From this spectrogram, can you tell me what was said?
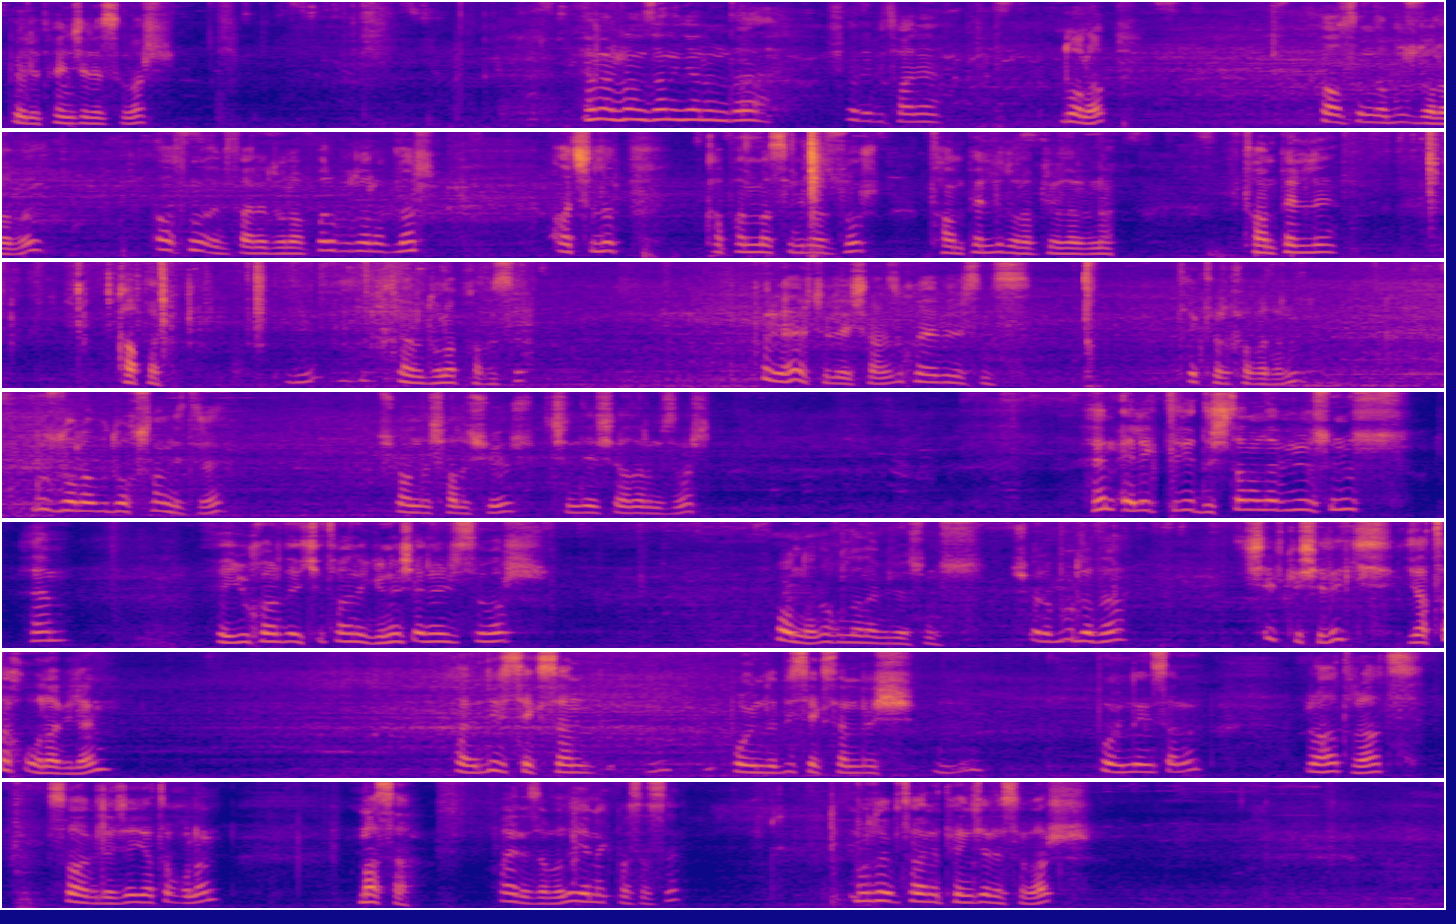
Böyle penceresi var. Hemen ranzanın yanında şöyle bir tane dolap. Altında buzdolabı. Altında da bir tane dolap var. Bu dolaplar açılıp kapanması biraz zor. Tamperli dolap diyorlar buna. Tamperli kapı. Tane dolap kapısı. Buraya her türlü eşyanızı koyabilirsiniz. Tekrar kapatalım. Buzdolabı 90 litre. Şu anda çalışıyor. İçinde eşyalarımız var. Hem elektriği dıştan alabiliyorsunuz hem E, yukarıda iki tane güneş enerjisi var. Onunla da kullanabiliyorsunuz. Şöyle burada da çift kişilik yatak olabilen yani 1.80 boyunda 1.85 boyunda insanın rahat rahat sığabileceği yatak olan masa. Aynı zamanda yemek masası. Burada bir tane penceresi var.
